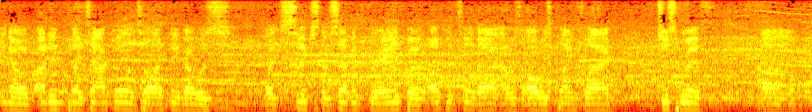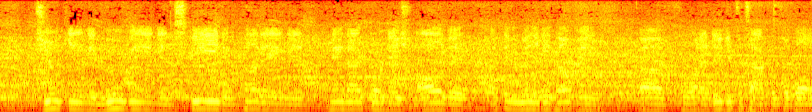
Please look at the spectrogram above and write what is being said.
you know, I didn't play tackle until I think I was like sixth or seventh grade, but up until that, I was always playing flag, just with um, juking and moving and speed and cutting and hand-eye coordination, all of it. I think it really did help me uh, for when I did get to tackle football.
